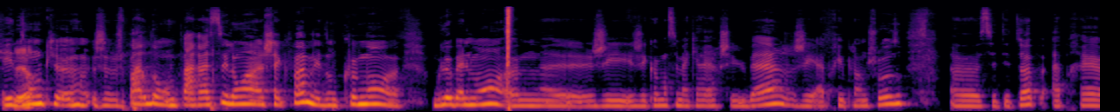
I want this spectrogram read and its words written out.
Et super. donc, euh, je, pardon, on part assez loin à chaque fois, mais donc comment, euh, globalement, euh, j'ai commencé ma carrière chez Uber, j'ai appris plein de choses, c'était top. Après,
